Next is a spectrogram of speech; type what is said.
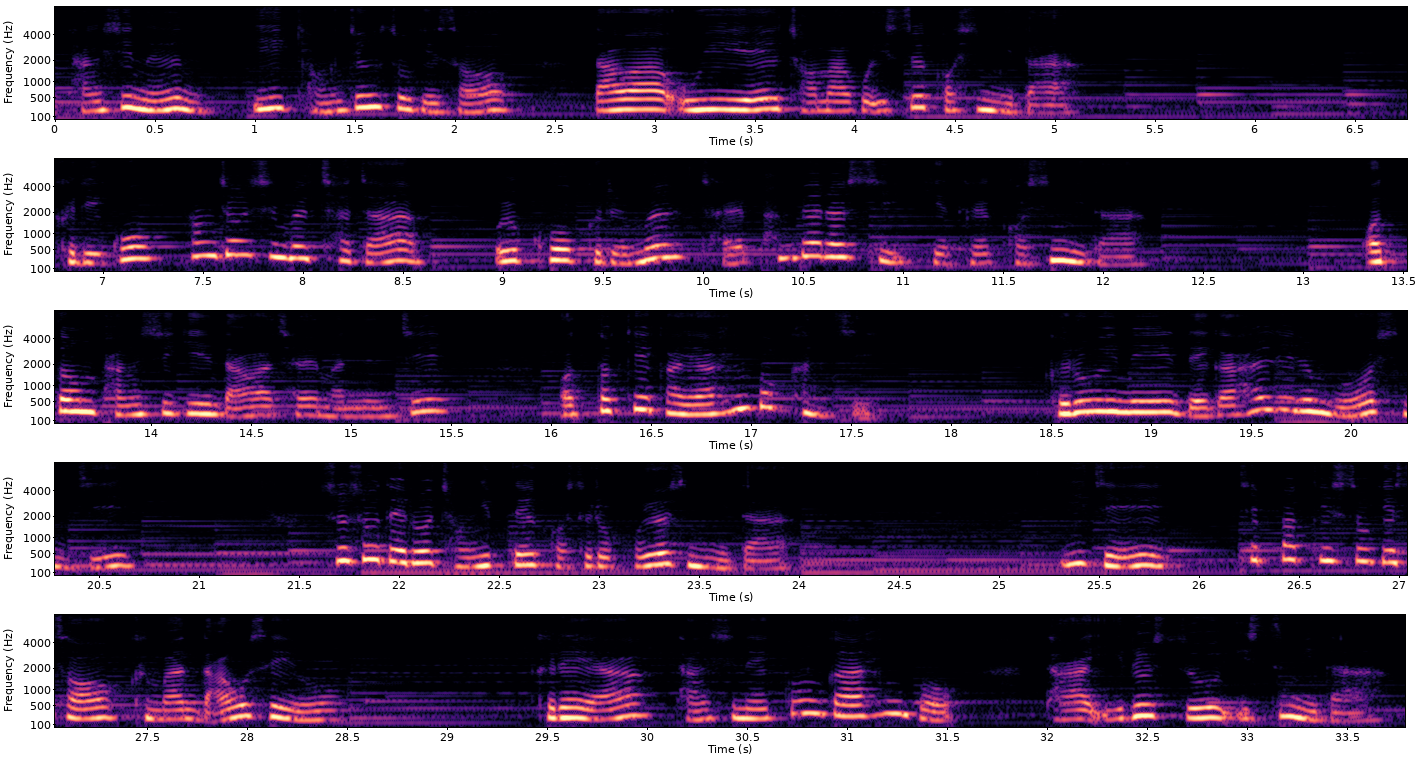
당신은 이 경쟁 속에서 나와 우위에 점하고 있을 것입니다. 그리고 평정심을 찾아 옳고 그름을 잘 판별할 수 있게 될 것입니다. 어떤 방식이 나와 잘 맞는지, 어떻게 가야 행복한지, 그로 인해 내가 할 일은 무엇인지 순서대로 정립될 것으로 보여집니다. 이제 쳇바퀴 속에서 그만 나오세요. 그래야 당신의 꿈과 행복 다 이룰 수 있습니다.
